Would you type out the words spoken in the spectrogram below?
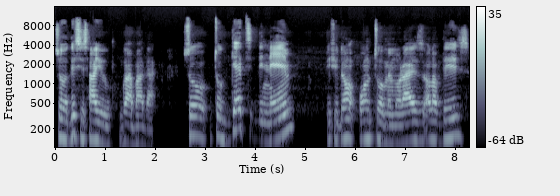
So this is how you go about that. So to get the name, if you don't want to memorize all of these,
